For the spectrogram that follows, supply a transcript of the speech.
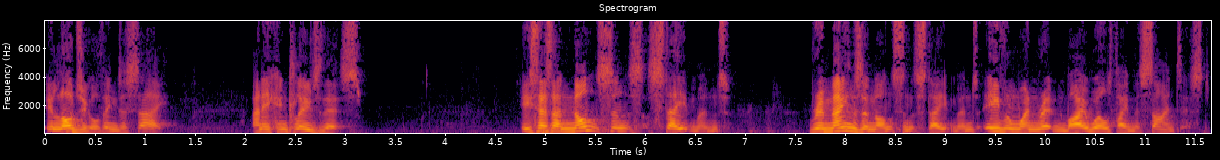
illogical thing to say. And he concludes this He says, A nonsense statement remains a nonsense statement even when written by a world famous scientist.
